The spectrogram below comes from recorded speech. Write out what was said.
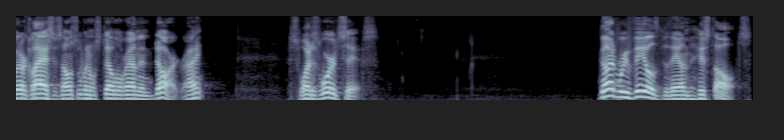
put our glasses on so we don't stumble around in the dark, right? That's what His Word says. God reveals to them His thoughts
